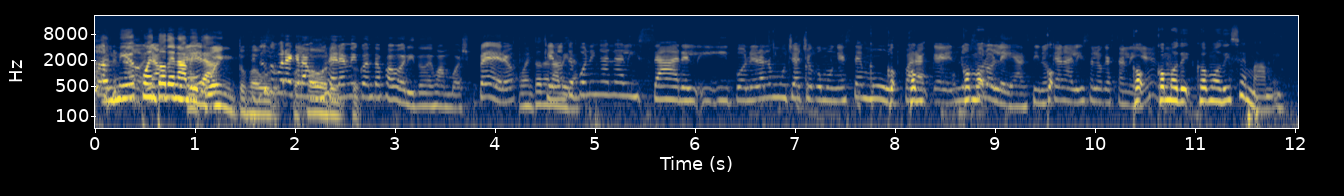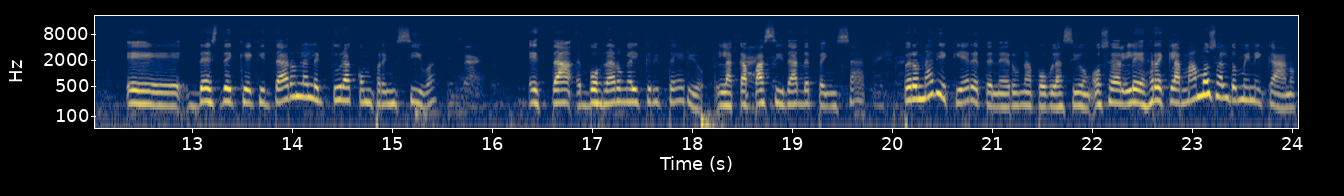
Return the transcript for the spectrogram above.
el mío No, es cuento de mujer- Navidad. Cuento Si tú supieras que la mujer es favorito. mi cuento favorito de Juan Bosch, pero que no te ponen a analizar el- y, y poner a los muchachos como en este mood para que no solo lean, sino que analicen lo que están leyendo. Como, di- como dice mami, eh, desde que quitaron la lectura comprensiva, Exacto. está, borraron el criterio, la capacidad de pensar. Pero nadie quiere tener una población. O sea, le reclamamos al dominicano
